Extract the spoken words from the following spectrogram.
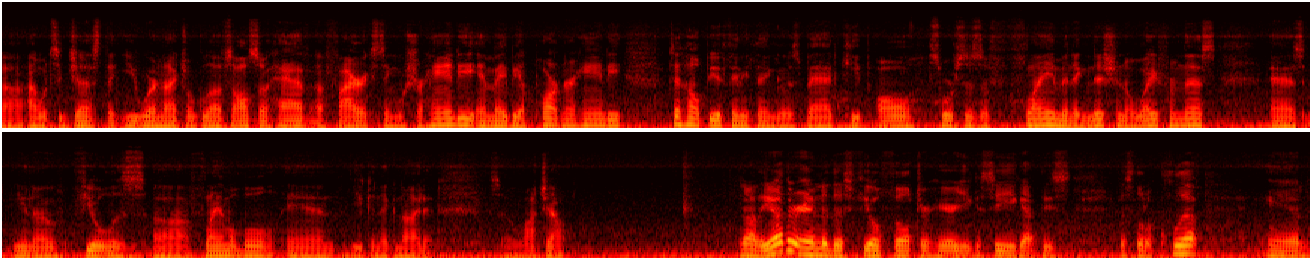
uh, I would suggest that you wear nitrile gloves. Also have a fire extinguisher handy and maybe a partner handy to help you if anything goes bad. Keep all sources of flame and ignition away from this as you know fuel is uh, flammable and you can ignite it. So watch out. Now the other end of this fuel filter here you can see you got these this little clip and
